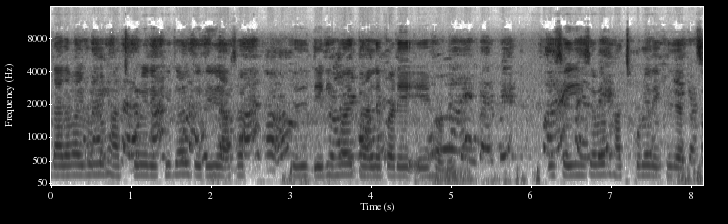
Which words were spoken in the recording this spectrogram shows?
দাদাভাই বলল, ভাঁজ করে রেখে যাও, যদি আসার, যদি দেরি হয় তাহলে পারে এ হবে। তো সেই হিসাবে ভাঁজ করে রেখে যাচ্ছি।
